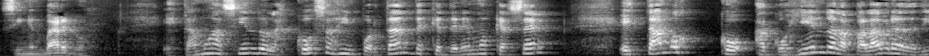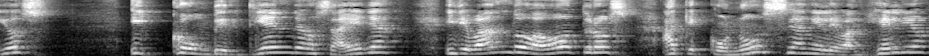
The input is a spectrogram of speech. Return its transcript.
Sin embargo, estamos haciendo las cosas importantes que tenemos que hacer. Estamos acogiendo la palabra de Dios y convirtiéndonos a ella y llevando a otros a que conozcan el Evangelio.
